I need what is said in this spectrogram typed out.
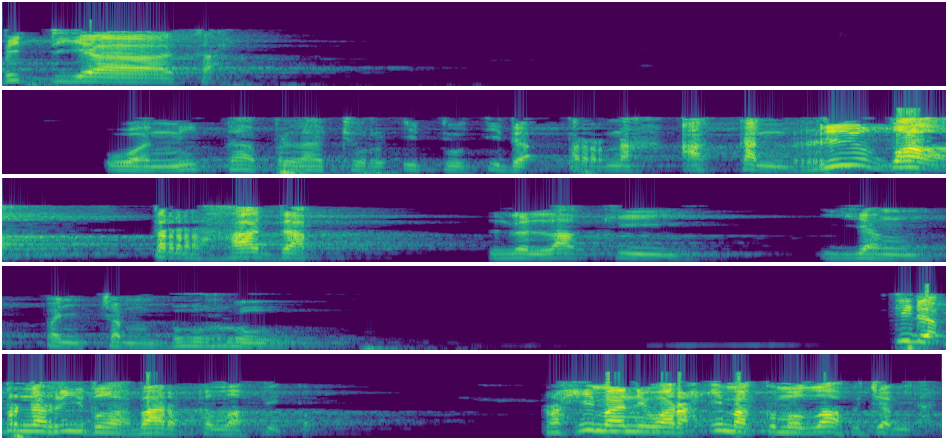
bidyasa. Wanita pelacur itu tidak pernah akan ridha terhadap lelaki yang pencemburu. Tidak pernah ridha barakallahu fikum rahimani wa rahimakumullah jami'an.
